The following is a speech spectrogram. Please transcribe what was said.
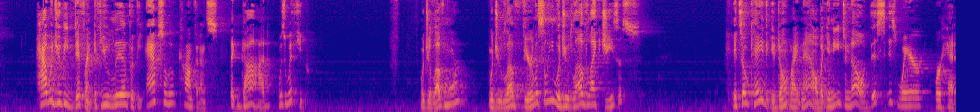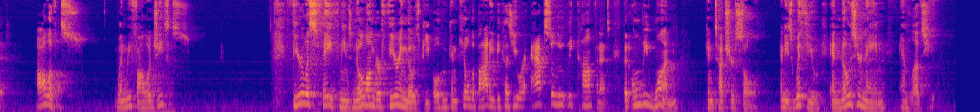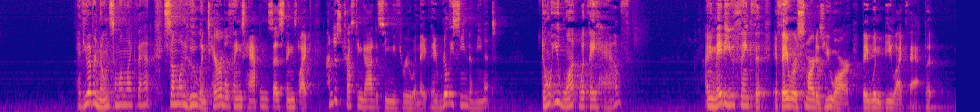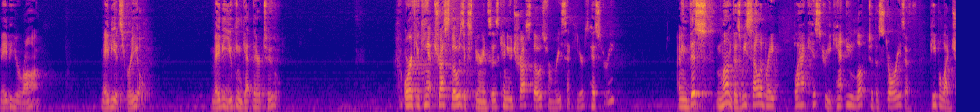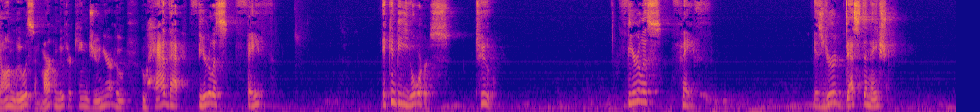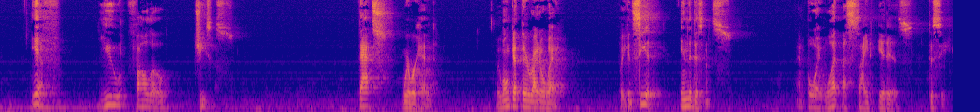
How would you be different if you lived with the absolute confidence that God was with you? Would you love more? Would you love fearlessly? Would you love like Jesus? It's okay that you don't right now, but you need to know this is where we're headed. All of us when we follow Jesus. Fearless faith means no longer fearing those people who can kill the body because you are absolutely confident that only one can touch your soul. And he's with you and knows your name and loves you. Have you ever known someone like that? Someone who, when terrible things happen, says things like, I'm just trusting God to see me through, and they, they really seem to mean it? Don't you want what they have? I mean, maybe you think that if they were as smart as you are, they wouldn't be like that, but maybe you're wrong. Maybe it's real. Maybe you can get there too. Or if you can't trust those experiences, can you trust those from recent history? I mean, this month, as we celebrate Black history, can't you look to the stories of people like John Lewis and Martin Luther King Jr., who, who had that fearless faith it can be yours too. Fearless faith is your destination if you follow Jesus. That's where we're headed. We won't get there right away, but you can see it in the distance. And boy, what a sight it is to see.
